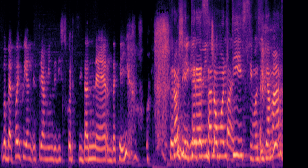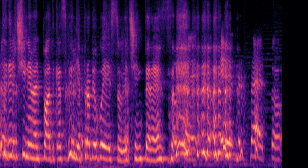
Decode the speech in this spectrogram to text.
vabbè, poi qui entriamo in dei discorsi da nerd che io... Però ci interessano moltissimo, si chiama Arte del Cinema il podcast, quindi è proprio questo che ci interessa. Ok, e, perfetto.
